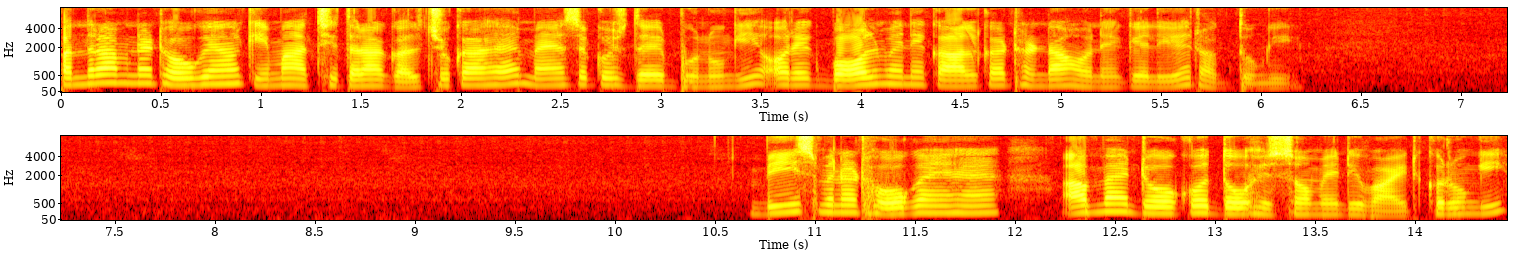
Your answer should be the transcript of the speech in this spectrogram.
पंद्रह मिनट हो गए और कीमा अच्छी तरह गल चुका है। मैं इसे कुछ देर भूनूँगी और एक बॉल में निकाल कर ठंडा होने के लिए रख दूँगी। बीस मिनट हो गए हैं, अब मैं डो को दो हिस्सों में डिवाइड करूँगी।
